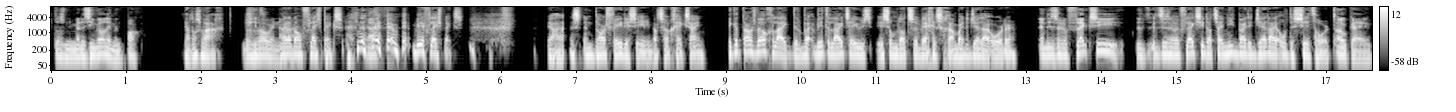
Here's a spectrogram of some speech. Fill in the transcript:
Dat is, niet- maar dan zien we wel in het pak. ja, dat is waar. Dat Shit. is wel weer naar. Maar dan flashbacks. Ja. Weer flashbacks. Ja, een- Darth Vader serie, dat zou gek zijn. Ik heb trouwens wel gelijk. De witte lightsaber is, omdat ze weg is gegaan bij de Jedi Order. En dit is een reflectie. Het- is een reflectie dat zij niet bij de Jedi of de Sith hoort. Oké.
